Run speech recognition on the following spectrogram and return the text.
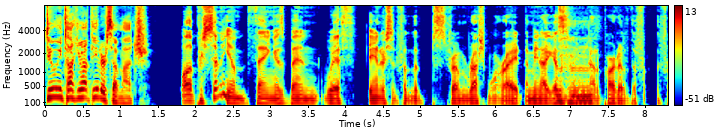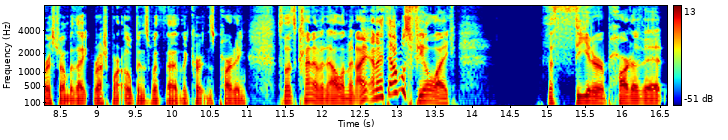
doing talking about theater so much? Well, the proscenium thing has been with Anderson from the from Rushmore, right? I mean, I guess mm-hmm. maybe not a part of the, f- the first one, but that Rushmore opens with the, the curtains parting, so that's kind of an element. I and I th- almost feel like the theater part of it,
